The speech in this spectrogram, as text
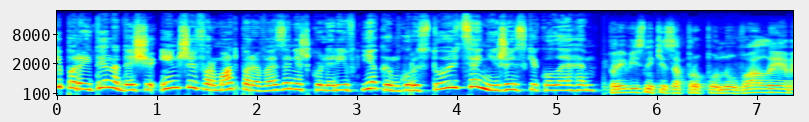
і перейти на дещо інший формат перевезення школярів, яким користуються ніжинські колеги. Перевізники запропонували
